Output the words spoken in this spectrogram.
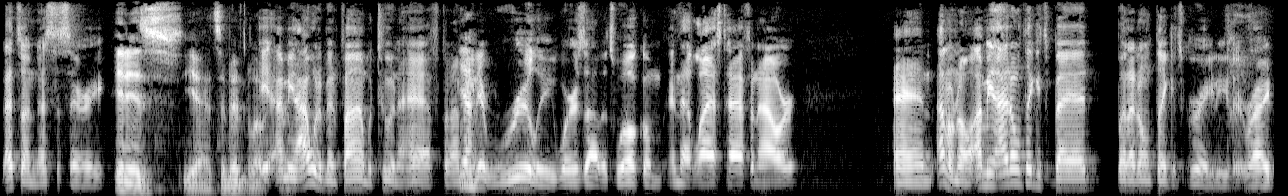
That's unnecessary. it is. Yeah, it's a bit bloated. I mean, I would have been fine with two and a half, but I Yeah. mean, it really wears out its welcome in that last half an hour. And I don't know. I mean, I don't think it's bad, but I don't think it's great either, right?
